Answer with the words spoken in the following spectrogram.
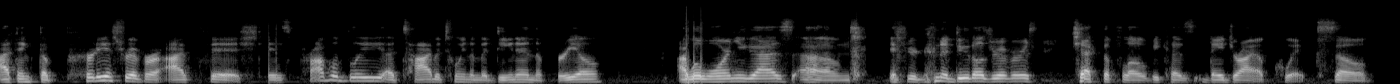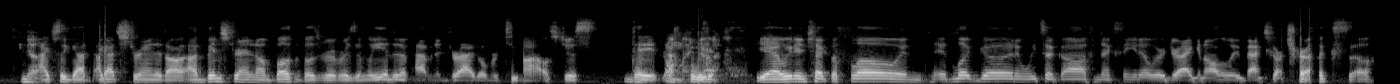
I think the prettiest river I've fished is probably a tie between the Medina and the Frio. I will warn you guys, um, if you're going to do those rivers, check the flow because they dry up quick. So yeah. I actually got I got stranded on I've been stranded on both of those rivers and we ended up having to drag over two miles just they oh my we, God. yeah we didn't check the flow and it looked good and we took off next thing you know we were dragging all the way back to our truck so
